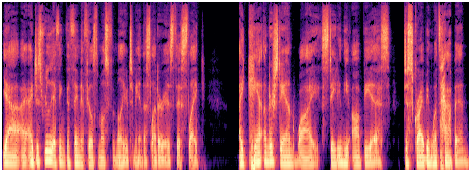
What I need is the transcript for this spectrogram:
yeah, I, I just really I think the thing that feels the most familiar to me in this letter is this like I can't understand why stating the obvious, describing what's happened,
